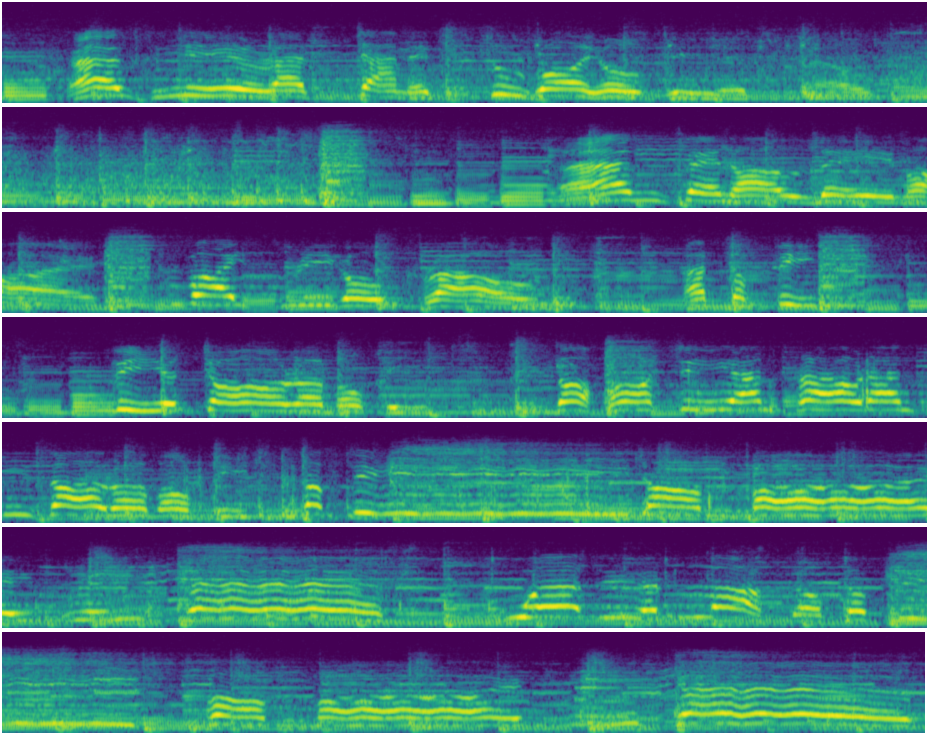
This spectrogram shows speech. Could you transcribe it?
As near as damage to royalty itself. And then I'll lay my vice-regal crown at the feet, the adorable feet, the haughty and proud and desirable feet, the feet of my princess, worthy at last of the feet of my princess,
